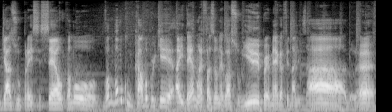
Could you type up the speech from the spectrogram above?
de azul pra esse céu. Vamos, vamos, vamos com calma, porque a ideia não é fazer um negócio hiper, mega finalizado, né?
